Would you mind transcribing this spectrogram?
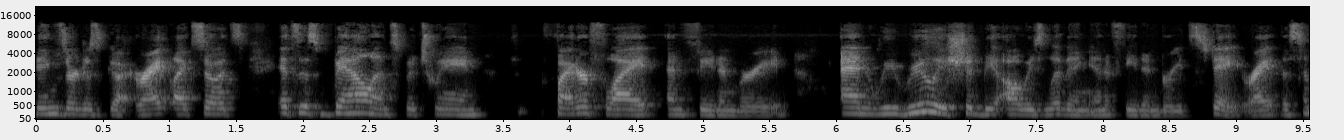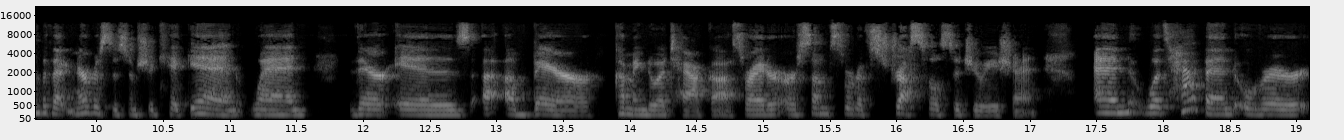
things are just good, right? Like so it's it's this balance between fight or flight and feed and breed and we really should be always living in a feed and breed state right? The sympathetic nervous system should kick in when there is a, bear coming to attack us right? Or, or, some sort of stressful situation. And what's happened over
